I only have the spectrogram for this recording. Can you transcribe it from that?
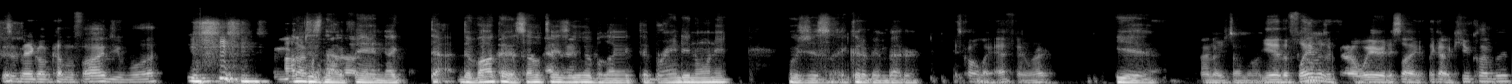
this man gonna come and find you, boy. I'm just not a fan. Like the, the vodka itself tastes good, but like the branding on it was just like, it could have been better. It's called like effing, right? Yeah, I know you're talking about. Yeah, the flavors are kind of weird. It's like they got a cucumber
